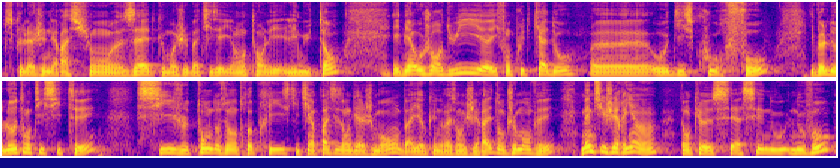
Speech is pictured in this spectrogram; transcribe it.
puisque la génération euh, Z, que moi j'ai baptisé il y a longtemps les, mutants, eh bien aujourd'hui, euh, ils font plus de cadeaux euh, aux discours faux. Ils veulent de l'authenticité. Si je tombe dans une entreprise qui tient pas ses engagements, ben, il n'y a aucune raison que j'y reste. Donc je m'en vais, même si j'ai rien. Hein. Donc c'est assez nouveau.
